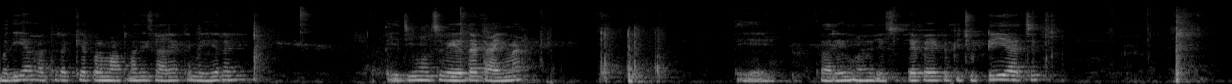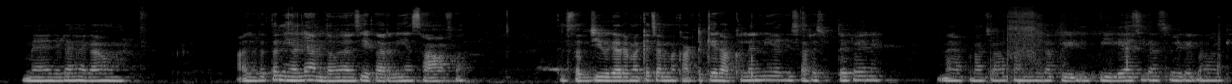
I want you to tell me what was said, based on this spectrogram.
ਵਧੀਆ ਹੱਥ ਰੱਖੇ, ਪਰਮਾਤਮਾ ਦੀ ਸਾਰਿਆਂ ਤੇ ਮਿਹਰ ਰਹੇ। ਤੇ ਜੀ, ਹੁਣ ਸਵੇਰ ਦਾ ਟਾਈਮ ਹੈ। ਤੇ ਸਾਰੇ ਹੁਣ ਹਜੇ ਸੁੱਤੇ ਪਏ ਕਿਉਂਕਿ ਛੁੱਟੀ ਹੈ ਅੱਜ। ਮੈਂ ਜਿਹੜਾ ਹੈਗਾ ਹੁਣ ਆ ਜਿਹੜਾ ਧਨੀਆ ਲਿਆਂਦਾ ਹੋਇਆ ਸੀ, ਇਹ ਕਰ ਰਹੀ ਹਾਂ ਸਾਫ਼। ਤੇ ਸਬਜ਼ੀ ਵਗੈਰਾ ਮੈਂ ਕਿਹਾ ਚੱਲ ਮੈਂ ਕੱਟ ਕੇ ਰੱਖ ਲੈਣੀ ਆ ਜੇ ਸਾਰੇ ਸੁੱਤੇ ਪਏ ਨੇ। ਮੈਂ ਆਪਣਾ ਚਾਹ ਪਾਣੀ ਜਿਹੜਾ ਪੀ ਪੀ ਲਿਆ ਸੀਗਾ ਸਵੇਰੇ ਬਣਾ ਕੇ।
